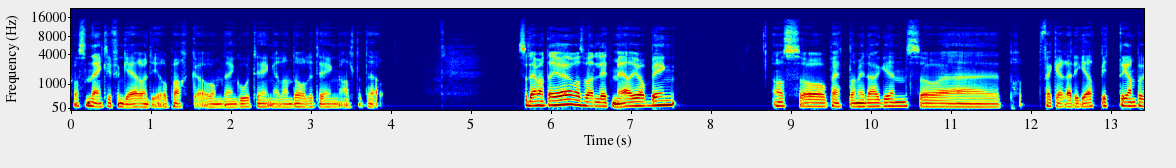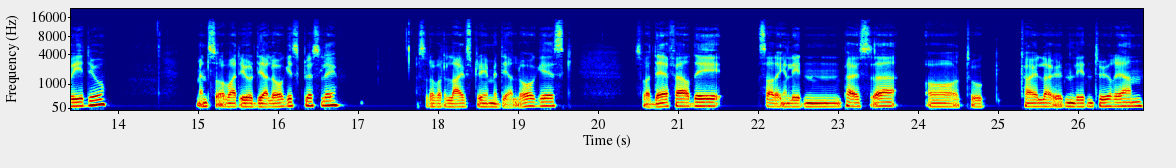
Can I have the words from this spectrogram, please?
hvordan det egentlig fungerer med dyreparker, og om det er en god ting eller en dårlig ting, og alt dette her. Så det måtte jeg gjøre, og så var det litt mer jobbing. Og så på ettermiddagen så eh, fikk jeg redigert bitte grann på video, men så var det jo dialogisk plutselig. Så da var det livestream med dialogisk. Så var det ferdig. Så hadde jeg en liten pause og tok Kyla ut en liten tur igjen.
